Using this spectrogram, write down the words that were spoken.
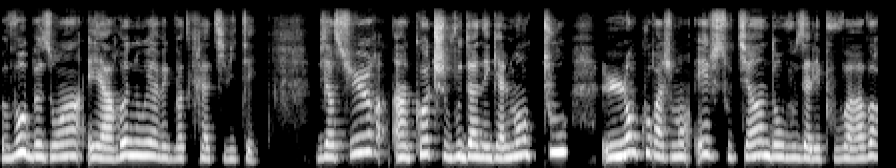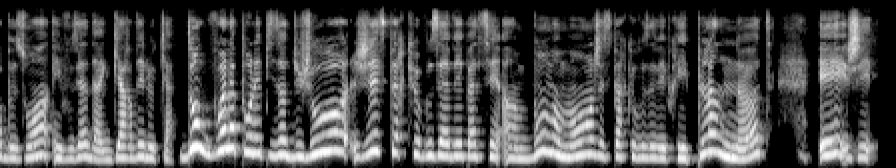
vos besoins et à renouer avec votre créativité. Bien sûr, un coach vous donne également tout l'encouragement et le soutien dont vous allez pouvoir avoir besoin et vous aide à garder le cap. Donc voilà pour l'épisode du jour. J'espère que vous avez passé un bon moment, j'espère que vous avez pris plein de notes et j'ai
